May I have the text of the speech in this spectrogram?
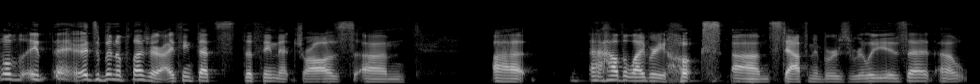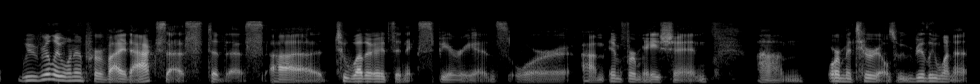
Well, it, it's been a pleasure. I think that's the thing that draws. Um, uh, how the library hooks um, staff members really is that uh, we really want to provide access to this, uh, to whether it's an experience or um, information um, or materials. We really want to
